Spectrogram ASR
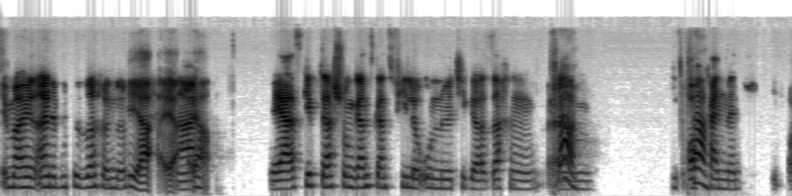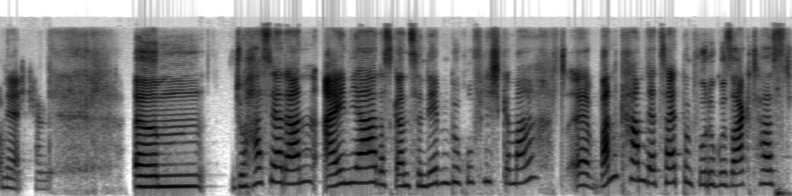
Immerhin eine gute Sache, ne? Ja, ja, Nein. ja. Ja, es gibt da schon ganz, ganz viele unnötige Sachen. Klar. Ähm, die braucht Klar. kein Mensch. Die braucht nee. kein Mensch. Ähm, Du hast ja dann ein Jahr das Ganze nebenberuflich gemacht. Äh, wann kam der Zeitpunkt, wo du gesagt hast,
